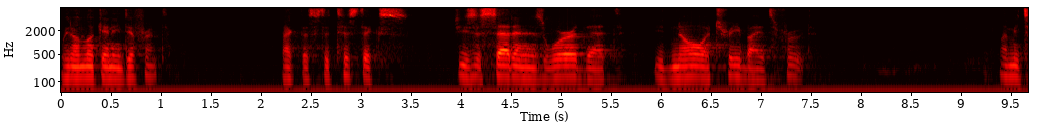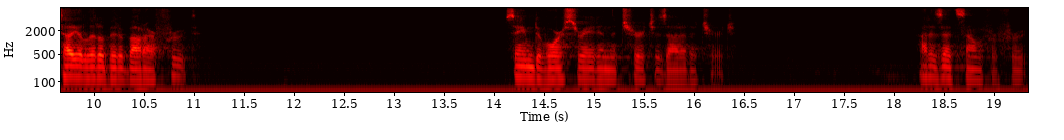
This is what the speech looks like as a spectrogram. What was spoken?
We don't look any different. In fact, the statistics Jesus said in his word that you'd know a tree by its fruit. Let me tell you a little bit about our fruit. Same divorce rate in the church as out of the church. How does that sound for fruit?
